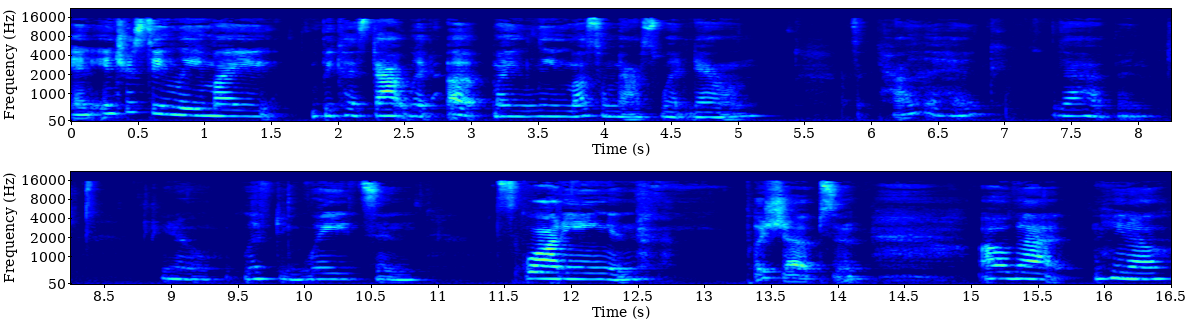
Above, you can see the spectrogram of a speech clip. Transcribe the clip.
And interestingly, my, because that went up, my lean muscle mass went down. It's like, how the heck did that happen? You know, lifting weights and squatting and push ups and all that, you know.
